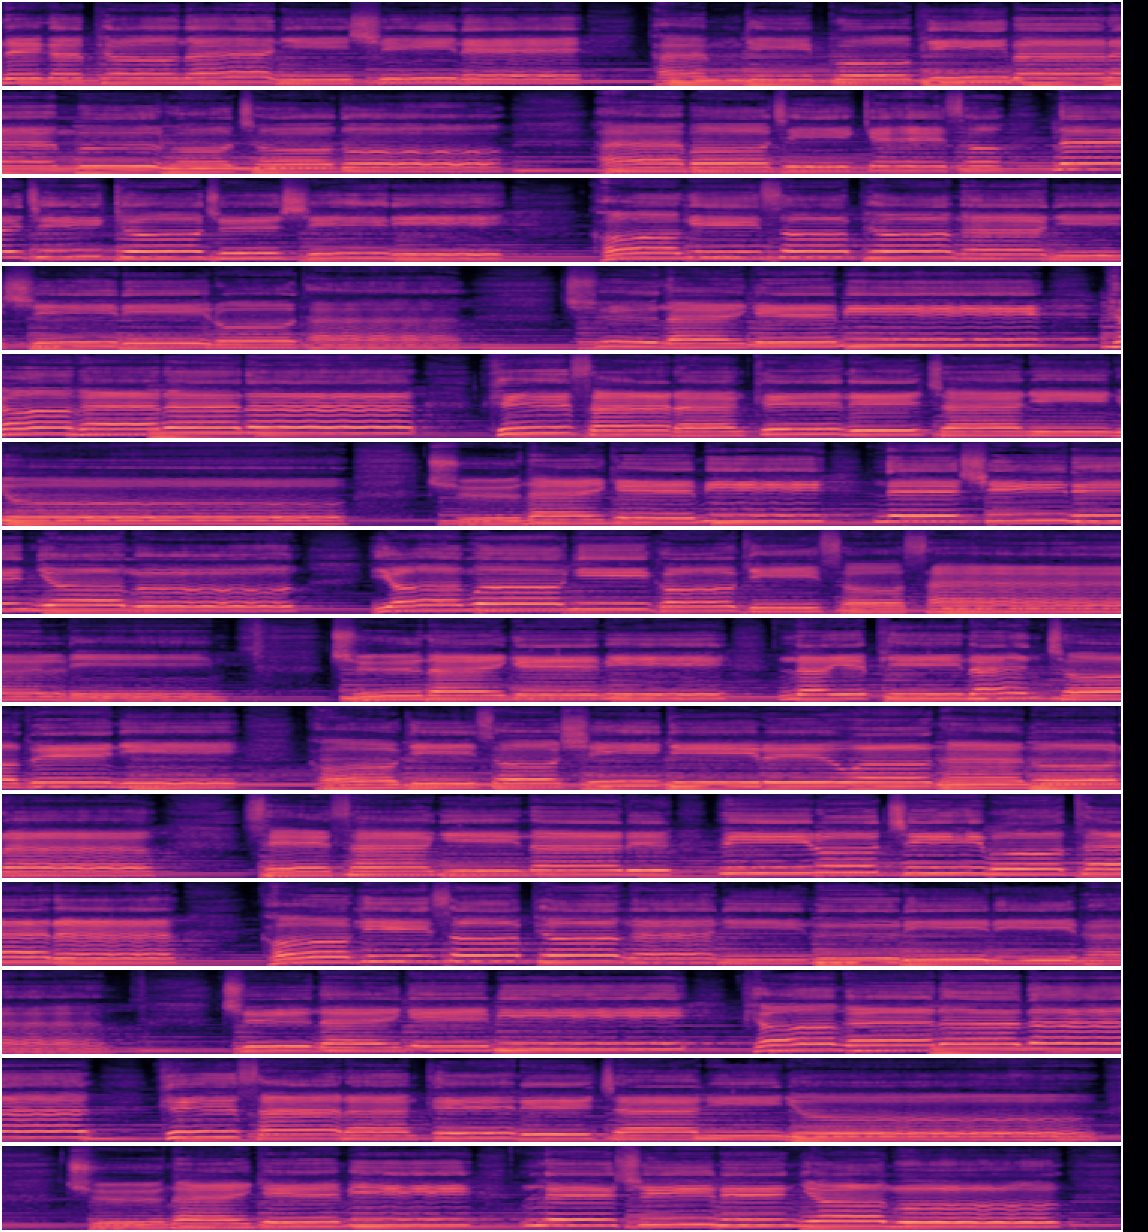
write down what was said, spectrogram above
내가 편안히 쉬네. 밤 깊고 비바람 불어쳐도 아버지께서 날 지켜주시니 거기서 평안히 쉬리로다. 주 날개 사랑 그늘 잔이뇨 주 날개미 내 쉬는 영혼 영원히 거기서 살림. 주 날개미 나의 피난처 되니 거기서 쉬기를 원하노라. 세상이 나를 위로치 못하나. 거기서 평안히 누리리라. 주 날개미 평안하다 그 사랑 그늘 잔이뇨 주 날개미 내 쉬는 영혼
